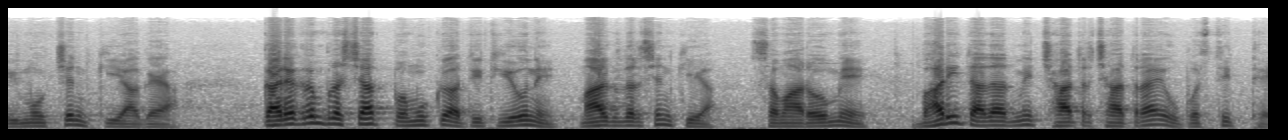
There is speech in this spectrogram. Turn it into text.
विमोचन किया गया। कार्यक्रम पश्चात प्रमुख अतिथियों ने मार्गदर्शन किया। समारोह में भारी तादाद में छात्र छात्राएँ उपस्थित थे।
